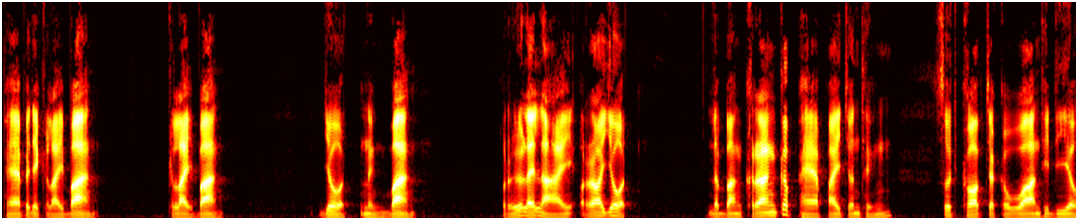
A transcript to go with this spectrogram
แผ่ไปได้ไกลบ้าง ใกล้บ้าง โยดหนึ่งบ้าง หรือหลายๆร้อยโยดและบางครั้งก็แผ่ไปจนถึง สุดขอบจักรวาลทีเดียว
